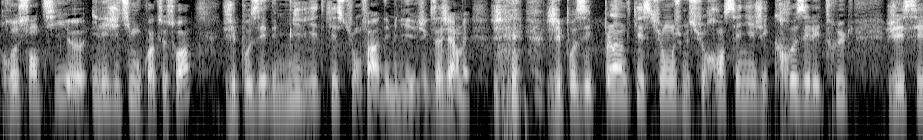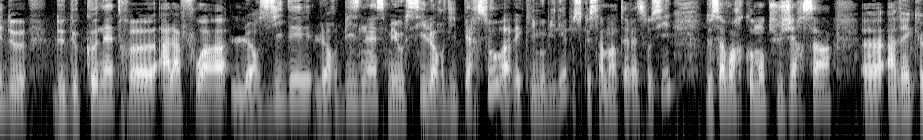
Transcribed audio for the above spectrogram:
ressenti euh, illégitime ou quoi que ce soit. J'ai posé des milliers de questions, enfin des milliers, j'exagère, mais j'ai posé plein de questions. Je me suis renseigné, j'ai creusé les trucs. J'ai essayé de, de, connaître euh, à la fois leurs idées, leur business, mais aussi leur vie perso avec l'immobilier, parce que ça m'intéresse aussi de savoir comment tu gères ça avec,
